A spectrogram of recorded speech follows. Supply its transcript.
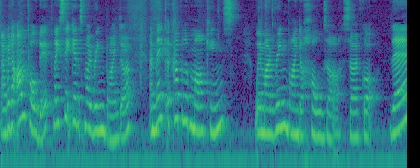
Now I'm going to unfold it, place it against my ring binder and make a couple of markings where my ring binder holes are. So I've got there,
